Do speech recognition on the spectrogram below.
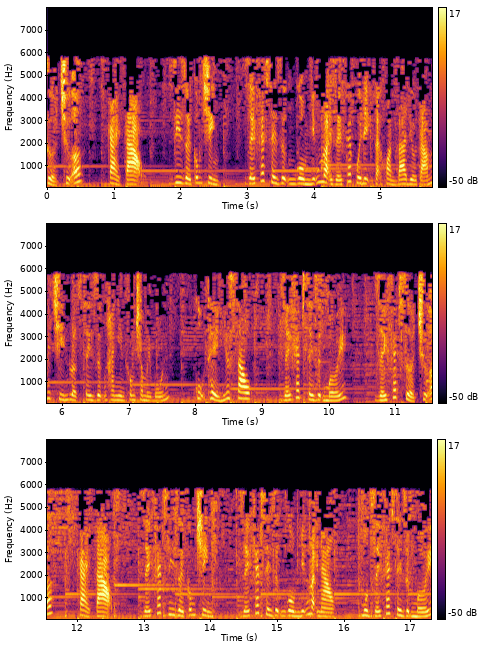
sửa chữa, cải tạo, di rời công trình, Giấy phép xây dựng gồm những loại giấy phép quy định tại khoản 3 điều 89 Luật xây dựng 2014, cụ thể như sau: giấy phép xây dựng mới, giấy phép sửa chữa, cải tạo, giấy phép di rời công trình. Giấy phép xây dựng gồm những loại nào? Một giấy phép xây dựng mới.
